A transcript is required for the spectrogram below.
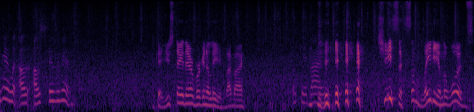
Okay, I'll, I'll stay over here. Okay, you stay there. We're gonna leave. Bye bye. Okay, bye. Jesus, some lady in the woods.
